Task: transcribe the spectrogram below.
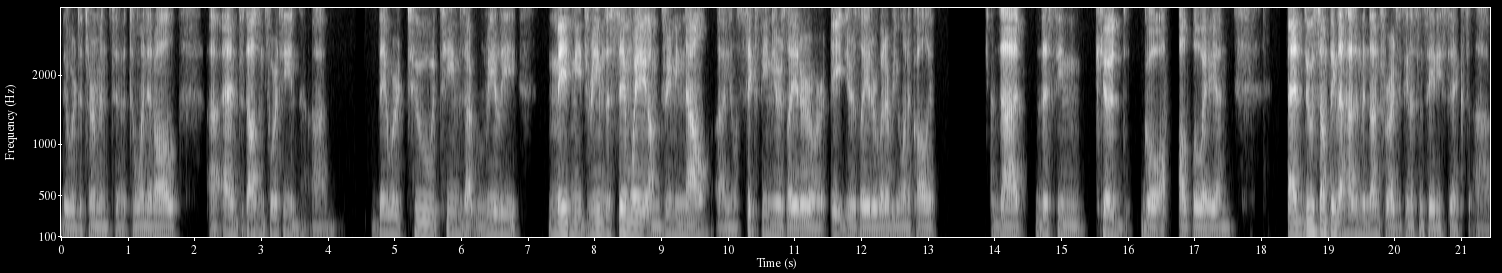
they were determined to, to win it all. Uh, and 2014, um, they were two teams that really made me dream the same way I'm dreaming now, uh, you know, 16 years later or eight years later, whatever you want to call it, that this team could go all, all the way. And and do something that hasn't been done for Argentina since 86. Uh,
